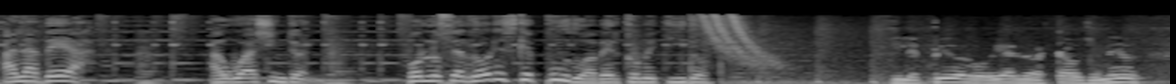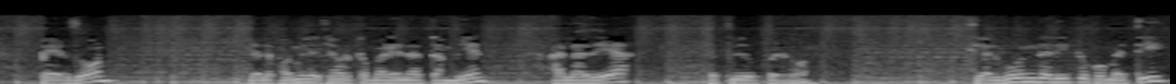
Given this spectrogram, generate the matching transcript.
a la DEA, a Washington, por los errores que pudo haber cometido. Y le pido al gobierno de Estados Unidos perdón, y a la familia del señor Camarena también, a la DEA, le pido perdón. Si algún delito cometí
